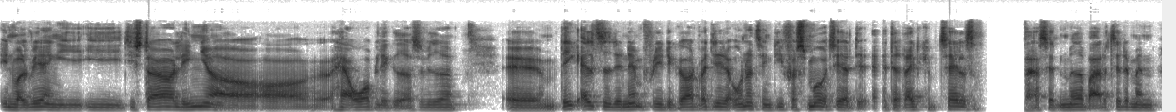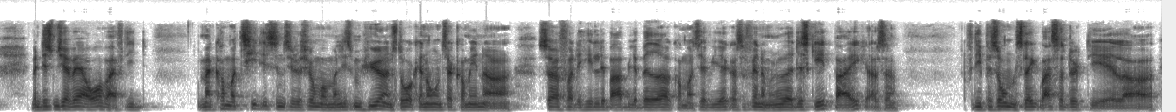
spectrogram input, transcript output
involvering i, i de større linjer og, og have overblikket osv. Øh, det er ikke altid det er nemt, fordi det kan godt, at de der underting de er for små til, at det, at det rigtig kan betale sig at sætte en medarbejder til det, men, men det synes jeg er værd at overveje, fordi man kommer tit i sådan en situation, hvor man ligesom hyrer en stor kanon til at komme ind og sørge for, at det hele det bare bliver bedre og kommer til at virke, og så finder man ud af, at det skete bare ikke, altså. Fordi personen slet ikke var så dygtig, eller,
